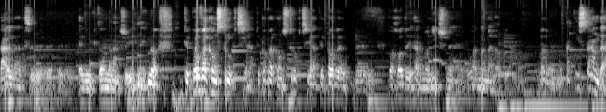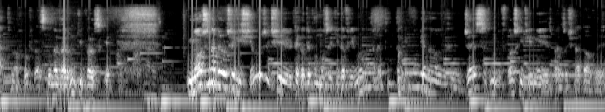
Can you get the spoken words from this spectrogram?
ballad Ellingtona czy innych. No, typowa konstrukcja, typowa konstrukcja, typowe pochody harmoniczne, ładna melodia. No no, taki standard, no po prostu na warunki polskie. Można by oczywiście użyć tego typu muzyki do filmu, no ale tak jak mówię, no, jazz w polskim filmie jest bardzo śladowy.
